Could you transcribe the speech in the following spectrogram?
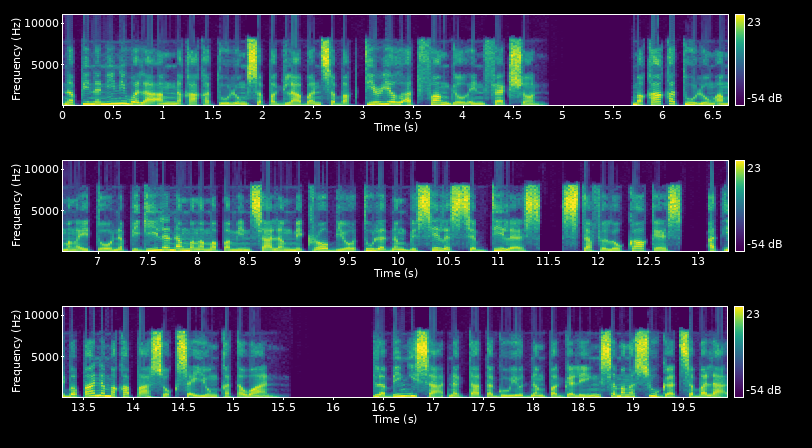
na pinaniniwalaang nakakatulong sa paglaban sa bacterial at fungal infection. Makakatulong ang mga ito na pigilan ang mga mapaminsalang mikrobyo tulad ng Bacillus subtilis, Staphylococcus, at iba pa na makapasok sa iyong katawan. Labing isa nagtataguyod ng paggaling sa mga sugat sa balat.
